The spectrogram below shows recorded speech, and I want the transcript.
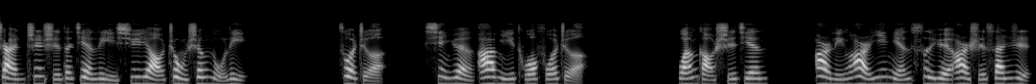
善知识的建立需要众生努力。作者：信愿阿弥陀佛者。完稿时间：二零二一年四月二十三日。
